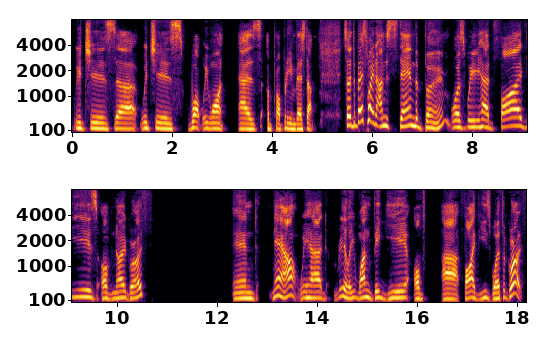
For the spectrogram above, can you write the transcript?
which is uh, which is what we want as a property investor. So the best way to understand the boom was we had five years of no growth, and now we had really one big year of uh, five years worth of growth.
